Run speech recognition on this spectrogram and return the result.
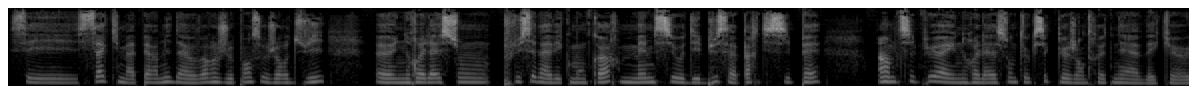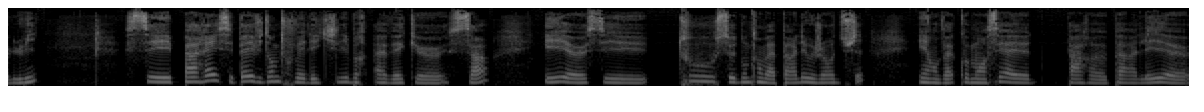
C'est ça qui m'a permis d'avoir, je pense, aujourd'hui euh, une relation plus saine avec mon corps, même si au début ça participait un petit peu à une relation toxique que j'entretenais avec lui. C'est pareil, c'est pas évident de trouver l'équilibre avec ça et c'est tout ce dont on va parler aujourd'hui. Et on va commencer par euh, parler euh,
